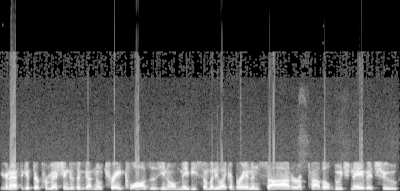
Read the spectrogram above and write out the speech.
You're going to have to get their permission because they've got no trade clauses. You know, maybe somebody like a Brandon Saad or a Pavel Buchnevich who,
